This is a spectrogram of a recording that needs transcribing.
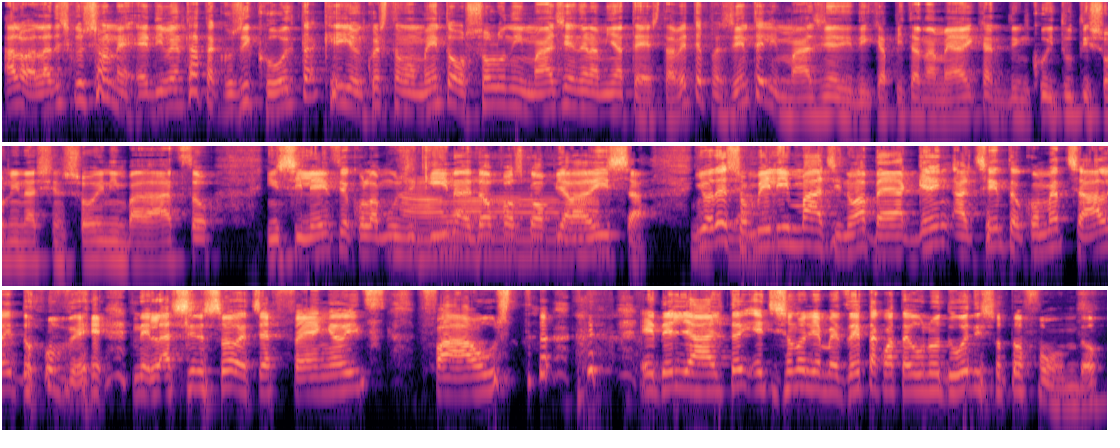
Allora, la discussione è diventata così colta che io in questo momento ho solo un'immagine nella mia testa. Avete presente l'immagine di, di Capitan America in cui tutti sono in ascensore in imbarazzo, in silenzio con la musichina no, e dopo scoppia la rissa? Io adesso me li immagino a Bergen, al centro commerciale, dove nell'ascensore c'è Fenritz, Faust e degli altri e ci sono gli MZ412 di sottofondo.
